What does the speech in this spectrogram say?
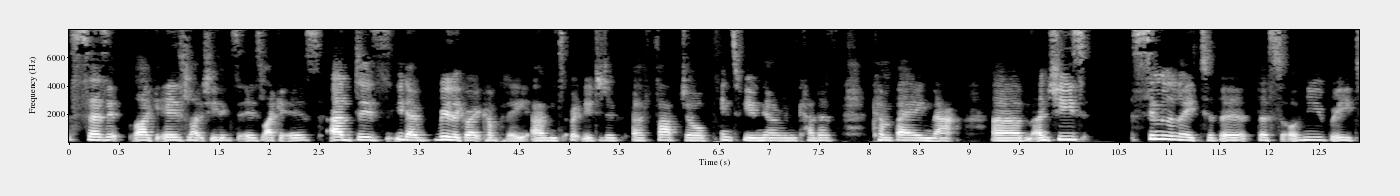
says it like it is, like she thinks it is, like it is, and is, you know, really great company. And Brittaney did a, a fab job interviewing her and kind of conveying that. Um, and she's similarly to the the sort of new breed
